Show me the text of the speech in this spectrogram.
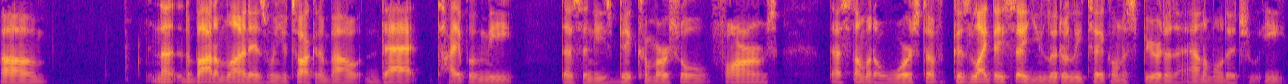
um, not, the bottom line is when you're talking about that type of meat that's in these big commercial farms that's some of the worst stuff. Because, like they say, you literally take on the spirit of the animal that you eat.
